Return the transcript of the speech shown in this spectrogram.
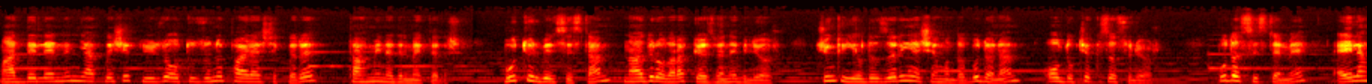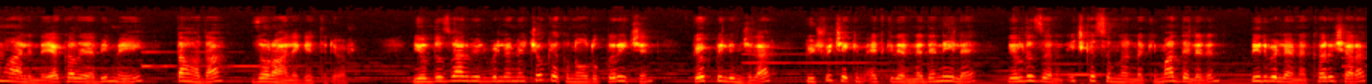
maddelerinin yaklaşık %30'unu paylaştıkları tahmin edilmektedir. Bu tür bir sistem nadir olarak gözlenebiliyor. Çünkü yıldızların yaşamında bu dönem oldukça kısa sürüyor. Bu da sistemi eylem halinde yakalayabilmeyi daha da zor hale getiriyor. Yıldızlar birbirlerine çok yakın oldukları için gökbilimciler güçlü çekim etkileri nedeniyle yıldızların iç kısımlarındaki maddelerin birbirlerine karışarak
